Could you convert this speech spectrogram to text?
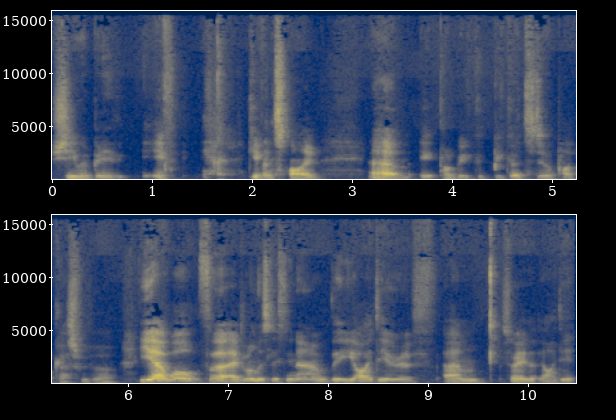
She would be if given time. Um, it probably could be good to do a podcast with her. Yeah, well, for everyone that's listening now, the idea of um, sorry, the idea,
